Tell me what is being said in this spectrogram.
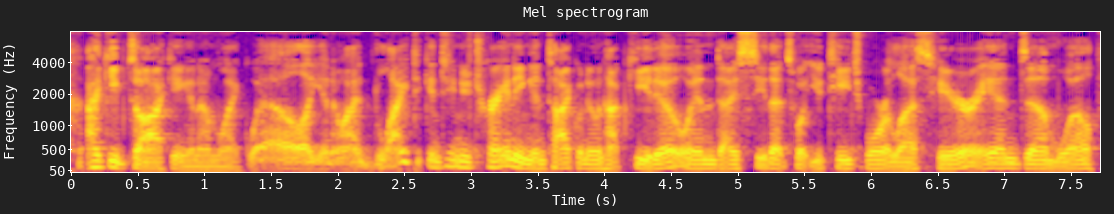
I keep talking, and I'm like, well, you know, I'd like to continue training in Taekwondo and Hapkido, and I see that's what you teach more or less here. And, um, well,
